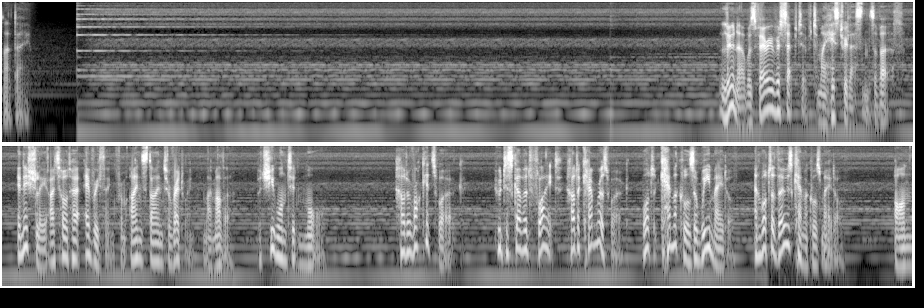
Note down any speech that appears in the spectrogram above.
that day. Luna was very receptive to my history lessons of Earth. Initially, I told her everything from Einstein to Redwing, my mother, but she wanted more. How do rockets work? Who discovered flight? How do cameras work? What chemicals are we made of? And what are those chemicals made of? On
